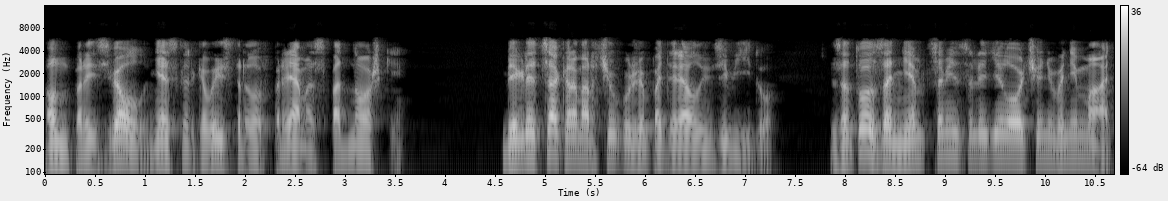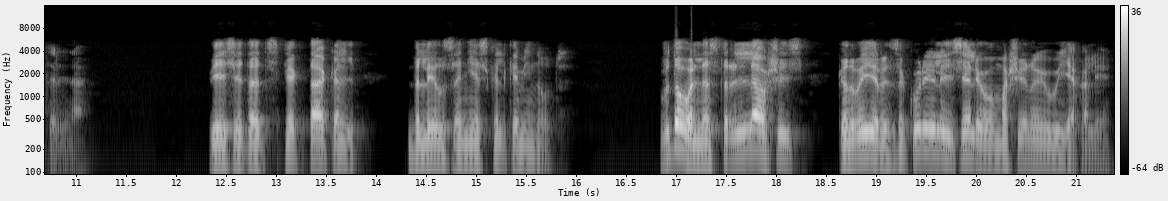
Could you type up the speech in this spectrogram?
он произвел несколько выстрелов прямо с подножки. Беглеца Крамарчук уже потерял из виду, зато за немцами следил очень внимательно. Весь этот спектакль длился несколько минут. Вдоволь настрелявшись, Конвоиры закурили, сели в машину и уехали.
